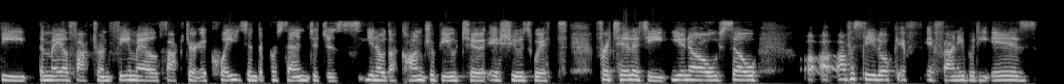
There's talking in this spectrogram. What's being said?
the the male factor and female factor equate in the percentages, you know, that contribute to issues with fertility. You know, so obviously, look if if anybody is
